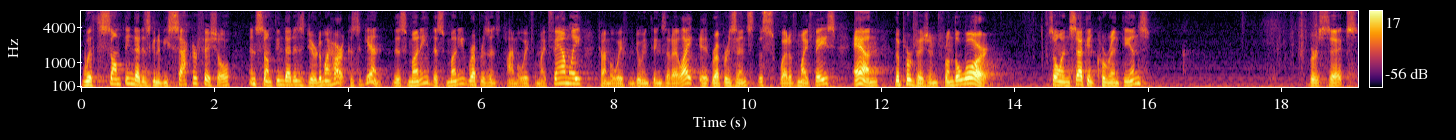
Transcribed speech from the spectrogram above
with something that is going to be sacrificial and something that is dear to my heart. Because again, this money, this money represents time away from my family, time away from doing things that I like. It represents the sweat of my face and the provision from the Lord. So in 2 Corinthians, verse 6,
